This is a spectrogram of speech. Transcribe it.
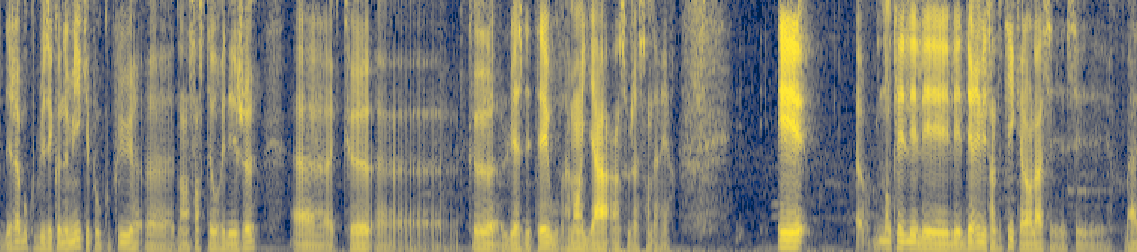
déjà beaucoup plus économique et beaucoup plus dans un sens théorie des jeux euh, que, euh, que l'USDT où vraiment il y a un sous-jacent derrière. Et euh, donc les, les, les, dérivés synthétiques, alors là c'est bah,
